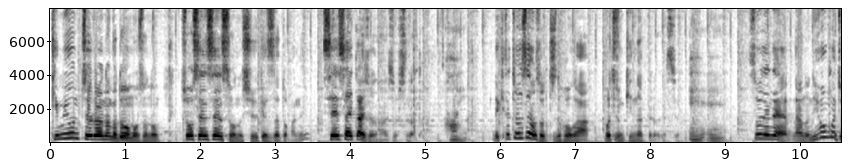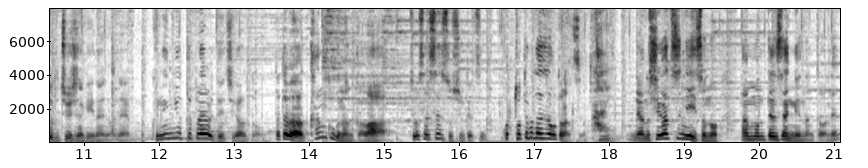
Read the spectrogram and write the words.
キム・ヨンチョルはなんかどうもその朝鮮戦争の終結だとかね制裁解除の話をしてたと。はい。で北朝鮮はそっちの方がもちろん気になってるわけですよ。えええそれでねあの日本がちょっと注意しなきゃいけないのはね国によってプライオリティ違うと。例えば韓国なんかは朝鮮戦争終結？これとても大事なことなんですよ。えはい。であの4月にその反問天宣言なんかをね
